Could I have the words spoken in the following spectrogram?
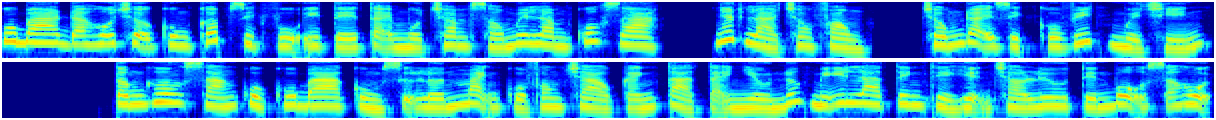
Cuba đã hỗ trợ cung cấp dịch vụ y tế tại 165 quốc gia, nhất là trong phòng chống đại dịch COVID-19. Tấm gương sáng của Cuba cùng sự lớn mạnh của phong trào cánh tả tại nhiều nước Mỹ Latin thể hiện trào lưu tiến bộ xã hội,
